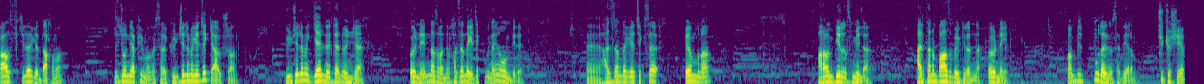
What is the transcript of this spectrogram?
bazı fikirler geldi aklıma. Sizce onu yapayım mı? Mesela güncelleme gelecek ya abi şu an. Güncelleme gelmeden önce örneğin ne zaman diyeyim Haziran'da gelecek bugün ayın 11'i. Ee, Haziran'da gelecekse ben buna paramın bir kısmıyla haritanın bazı bölgelerine örneğin şu an biz buradayız mesela diyelim şu köşeye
